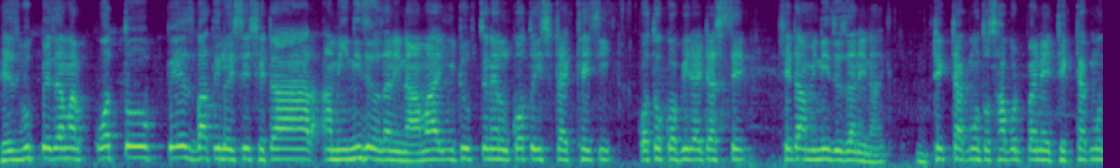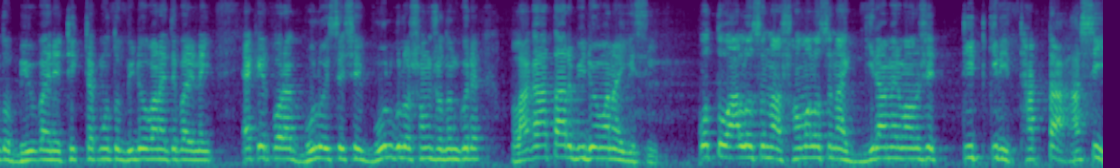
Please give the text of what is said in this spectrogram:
ফেসবুক পেজে আমার কত পেজ বাতিল হয়েছে সেটা আমি নিজেও জানি না। আমার ইউটিউব চ্যানেল কত স্ট্রাইক খাইছি, কত কপিরাইট আসছে, সেটা আমি নিজেও জানি না। ঠিকঠাক মতো সাপোর্ট পাই নাই, ঠিকঠাক মতো ভিউ পাই নাই, ঠিকঠাক মতো ভিডিও বানাইতে পারি নাই। একের পর এক ভুল হয়েছে সেই ভুলগুলো সংশোধন করে লাগাতার ভিডিও বানাই গেছি। কত আলোচনা, সমালোচনা, গ্রামের মানুষের টিটকিরি, ঠাট্টা, হাসি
